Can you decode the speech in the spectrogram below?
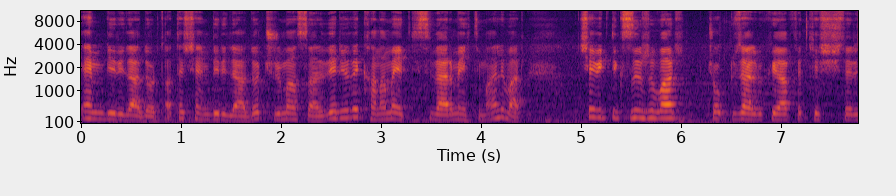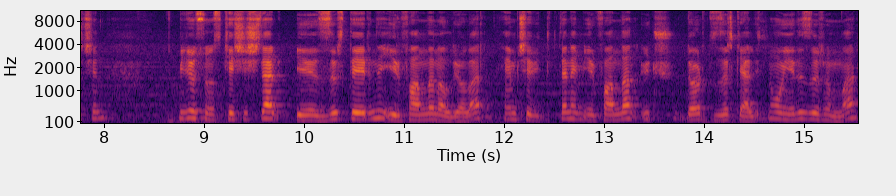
Hem 1 ila 4 ateş hem 1 ila 4 çürüme hasarı veriyor ve kanama etkisi verme ihtimali var. Çeviklik zırhı var. Çok güzel bir kıyafet keşişler için. Biliyorsunuz keşişler e, zırh değerini irfandan alıyorlar. Hem çeviklikten hem irfandan 3-4 zırh geldiği için 17 zırhım var.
